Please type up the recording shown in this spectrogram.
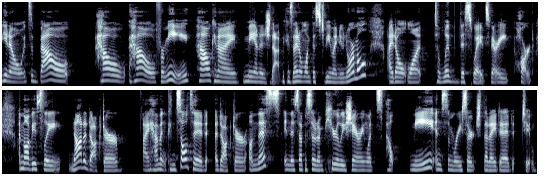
you know, it's about how how for me how can i manage that? Because i don't want this to be my new normal. I don't want to live this way. It's very hard. I'm obviously not a doctor. I haven't consulted a doctor on this. In this episode i'm purely sharing what's helped me and some research that i did too.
